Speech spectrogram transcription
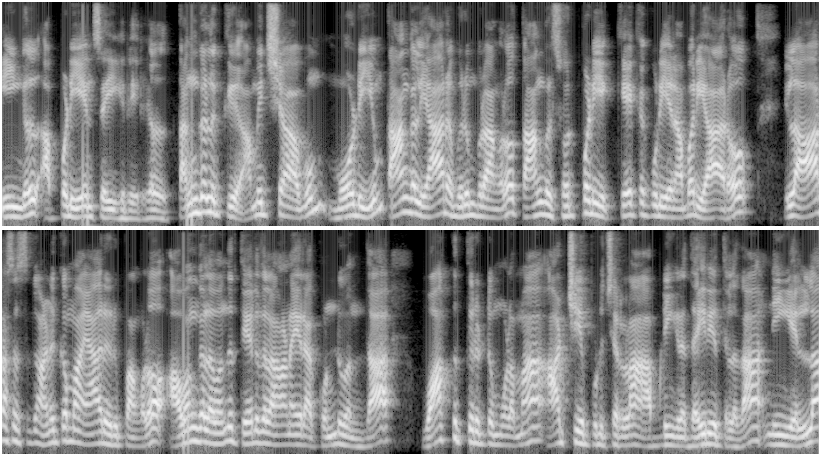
நீங்கள் அப்படி ஏன் செய்கிறீர்கள்? தங்களுக்கு அமித்ஷாவும் மோடியும் தாங்கள் யாரை விரும்புகிறாங்களோ தாங்கள் சொற்படி கேட்கக்கூடிய நபர் யாரோ இல்லை ஆர்எஸ்எஸ்க்கு அணுக்கமாக யார் இருப்பாங்களோ அவங்கள வந்து தேர்தல் ஆணையராக கொண்டு வந்தால் வாக்கு திருட்டு மூலமாக ஆட்சியை பிடிச்சிடலாம் அப்படிங்கிற தைரியத்தில் தான் நீங்கள் எல்லா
